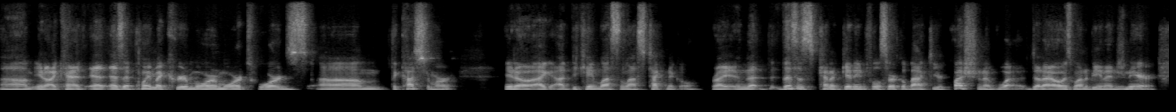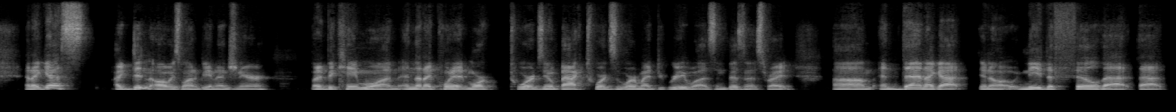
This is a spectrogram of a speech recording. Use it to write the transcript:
Um, you know, I kind of as I point my career more and more towards um, the customer, you know, I, I, became less and less technical, right? And that this is kind of getting full circle back to your question of what did I always want to be an engineer? And I guess I didn't always want to be an engineer, but I became one. And then I pointed more towards, you know, back towards where my degree was in business, right? Um, and then I got you know need to fill that that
